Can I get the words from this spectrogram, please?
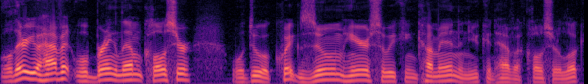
Well, there you have it. We'll bring them closer. We'll do a quick zoom here so we can come in and you can have a closer look.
